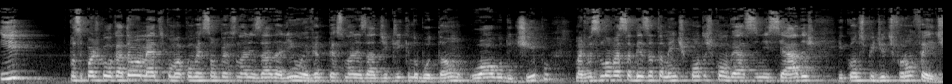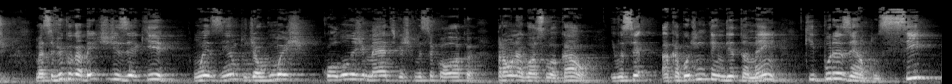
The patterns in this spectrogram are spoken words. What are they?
e você pode colocar até uma métrica, uma conversão personalizada ali, um evento personalizado de clique no botão ou algo do tipo, mas você não vai saber exatamente quantas conversas iniciadas e quantos pedidos foram feitos. Mas você viu que eu acabei de dizer aqui um exemplo de algumas colunas de métricas que você coloca para um negócio local e você acabou de entender também que, por exemplo, se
